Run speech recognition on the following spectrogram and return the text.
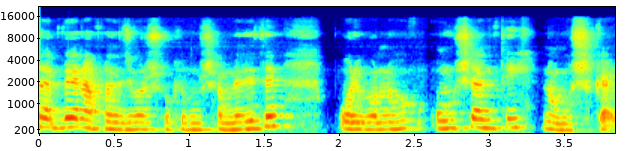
থাকবেন। আপনাদের জীবন সুখ এবং সামনে দিতে পরিপূর্ণ হোক। ওম শান্তি, নমস্কার।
